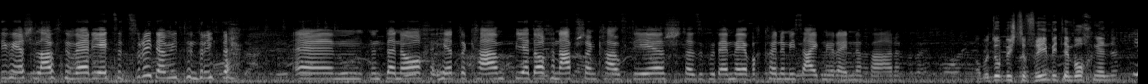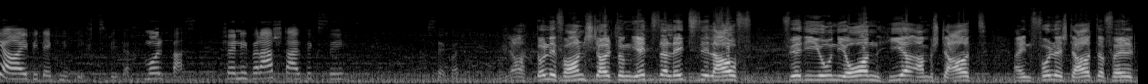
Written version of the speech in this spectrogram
im ersten Lauf, dann wäre ich jetzt zufrieden mit dem dritten. Ähm, und danach hat der Kampf, ich habe auch einen Abstand gekauft, die erste. Also von dem her einfach können mein eigenes Rennen fahren. Aber du bist zufrieden mit dem Wochenende? Ja, ich bin definitiv zufrieden. Mal passt. Schöne Veranstaltung gewesen. Sehr gut. Ja, tolle Veranstaltung. Jetzt der letzte Lauf für die Junioren hier am Start. Ein volles Starterfeld.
